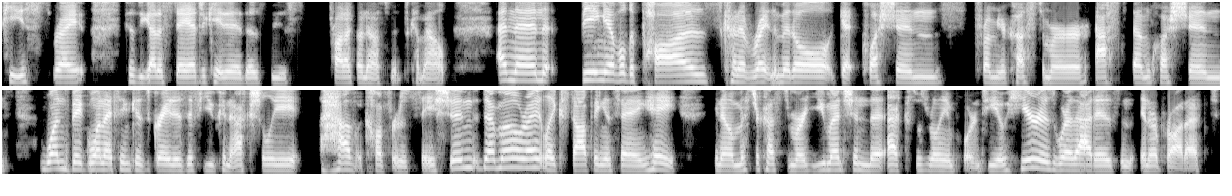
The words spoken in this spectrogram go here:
piece right? Because you got to stay educated as these product announcements come out. And then being able to pause kind of right in the middle, get questions from your customer, ask them questions. One big one I think is great is if you can actually have a conversation demo, right? Like stopping and saying, hey, you know, Mr. Customer, you mentioned that X was really important to you. Here is where that is in, in our product.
